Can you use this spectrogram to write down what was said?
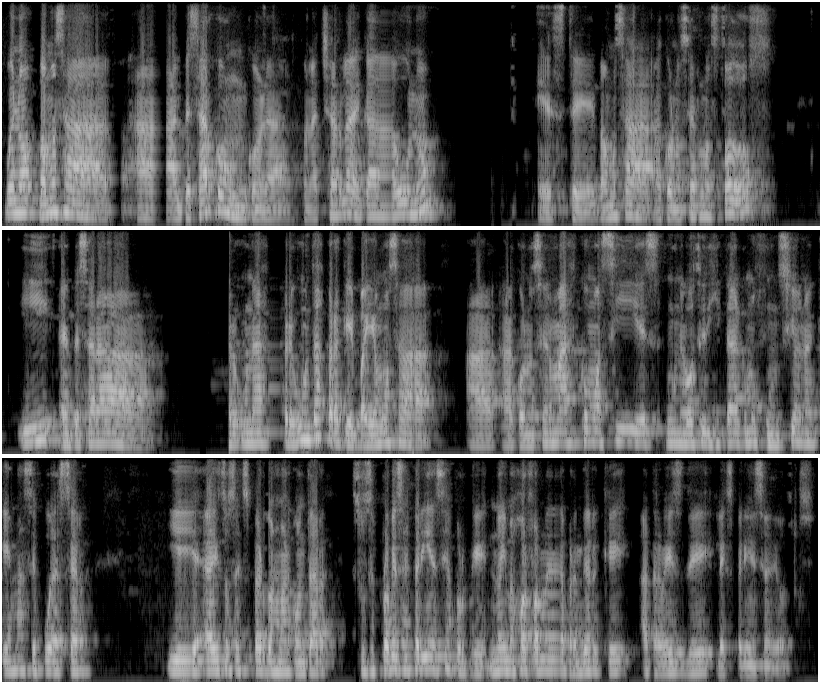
Bueno, vamos a, a empezar con, con, la, con la charla de cada uno. Este, vamos a, conocernos todos y empezar a hacer unas preguntas para que vayamos a, conocer más cómo así es un negocio digital, cómo funciona, qué más se puede hacer. Y a estos expertos nos van a contar sus propias experiencias porque no hay mejor forma de aprender que a través de la experiencia de otros.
